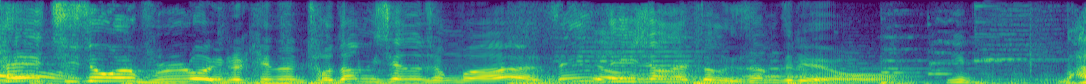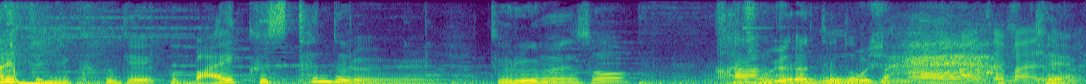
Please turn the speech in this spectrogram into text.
타의 추종을 불러 일으키는 저 당시에는 정말 센세이션 했던 의상들이에요. 이 말이 됩니까 그게 그 마이크 스탠드를 들으면서 아, 사람들한테도 너무 멋있네. 막 맞아, 이렇게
